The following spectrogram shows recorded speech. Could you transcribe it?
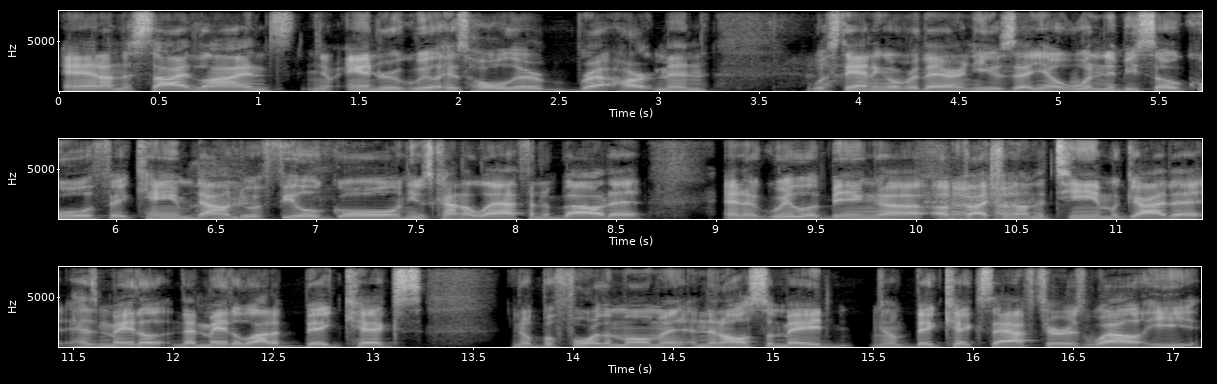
And on the sidelines, you know, Andrew Aguila, his holder, Brett Hartman, was standing over there and he was saying, you know, wouldn't it be so cool if it came down to a field goal? And he was kind of laughing about it. And Aguila being a, a veteran on the team, a guy that has made a, that made a lot of big kicks, you know, before the moment, and then also made you know big kicks after as well. He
